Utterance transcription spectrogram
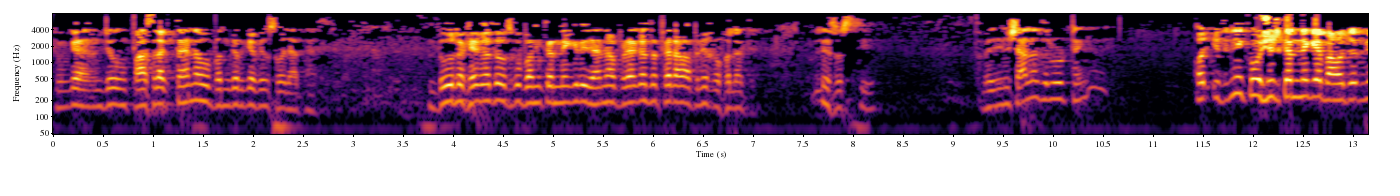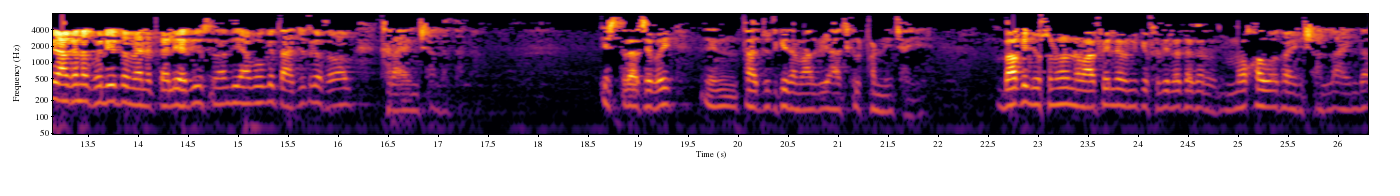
کیونکہ جو پاس رکھتا ہے نا، وہ بند کر کے پھر سو جاتا ہے۔ دور رکھے گا تو اس کو بند کرنے کے لیے جانا پڑے گا، تو پھر آپ اپنی قفلت ہے۔ سستی تو پھر ان شاء اللہ ضرور اٹھیں گے۔ اور اتنی کوشش کرنے کے باوجود بھی آگے نہ کھولی تو میں نے پہلے حدیث سنا دی۔ آپ کو کہ تاجد کا سواب کھڑا ہے ان شاء اللہ تعالیٰ۔ اس طرح سے بھائی، ان تاجد کی نماز بھی آج کل پڑھنی چاہیے۔ باقی جو سنو نوافل ہے ان کی فضیلت اگر موقع ہوا تو ان شاء اللہ آئندہ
